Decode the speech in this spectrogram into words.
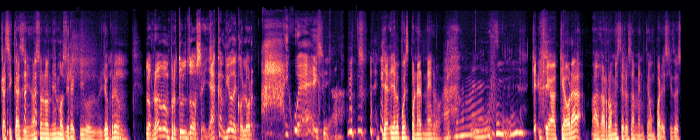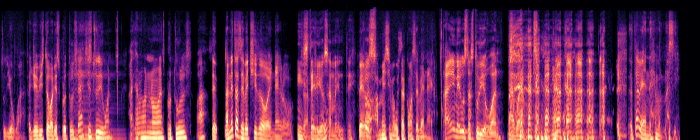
casi, casi, no son los mismos directivos, yo creo. Ujú. Lo nuevo en Pro Tools 12 ya cambió de color. ¡Ay, güey! Sí, ah. ya, ya lo puedes poner negro. Ah, que ahora agarró misteriosamente a un parecido a Studio One. O sea, yo he visto varios Pro Tools. Ah, sí, Studio One. Ah, no, no es Pro Tools. Ah, sí. La neta se ve chido en negro. o sea, no sé tú, Misteriosamente. pero Pues, a mí sí me gusta cómo se ve en negro. a mí me gusta Studio One. Ah, bueno. Está bien, dejémoslo así.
